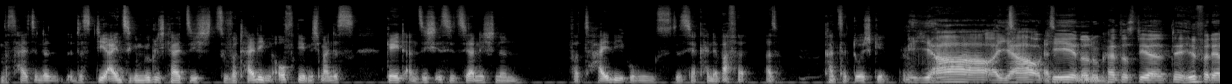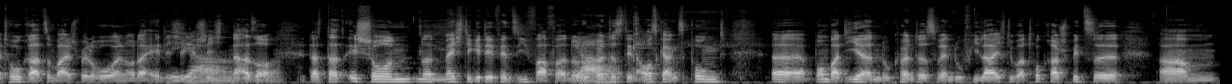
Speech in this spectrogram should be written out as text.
was heißt denn das, die einzige Möglichkeit, sich zu verteidigen, aufgeben? Ich meine, das Gate an sich ist jetzt ja nicht ein Verteidigungs, das ist ja keine Waffe. Also kannst halt durchgehen. Ja, ja, okay. Also, ne, du könntest dir die Hilfe der Togra zum Beispiel holen oder ähnliche ja, Geschichten. Ne? Also das, das ist schon eine mächtige Defensivwaffe. Ne? Ja, du könntest okay. den Ausgangspunkt äh, bombardieren. Du könntest, wenn du vielleicht über Togra-Spitzel ähm,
